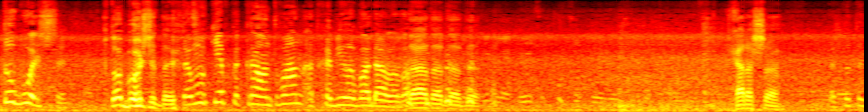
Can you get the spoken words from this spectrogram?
Кто больше? Кто больше дает? Тому кепка Краунд Ван от Хабила Бадалова. Да, да, да, да. Хорошо. А кто-то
